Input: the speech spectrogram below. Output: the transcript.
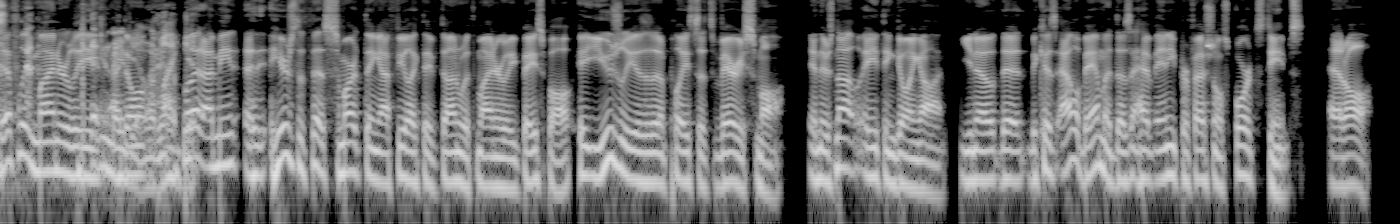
definitely minor league. I don't would like it. but it. I mean, uh, here's the th- smart thing I feel like they've done with minor league baseball. It usually is in a place that's very small and there's not anything going on. You know, the because Alabama doesn't have any professional sports teams at all.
